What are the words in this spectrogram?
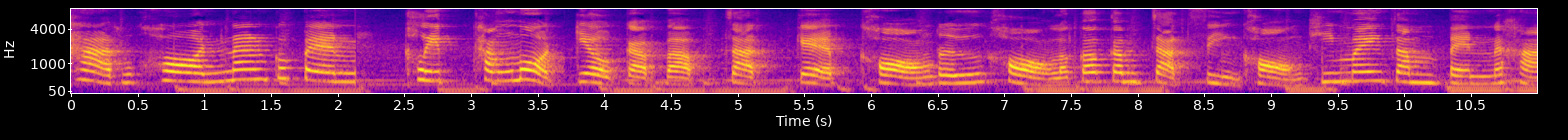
ค่ะทุกคนนั่นก็เป็นคลิปทั้งหมดเกี่ยวกับแบบจัด เก็บของหรือของแล้วก็กำจัดสิ่งของที่ไม่จำเป็นนะคะ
